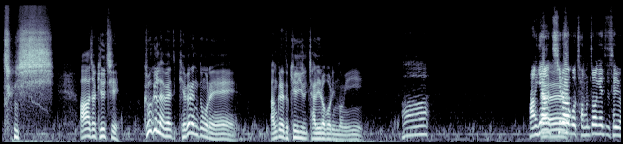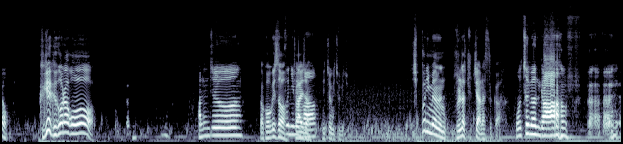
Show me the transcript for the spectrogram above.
아 저 길치. 그러길래 왜 개별 행동을 해? 안 그래도 길 잘 잃어버린 놈이. 아. 에, 에. 방향치라고 정정해 주세요. 그게 그거라고. 가는 중. 나 거기서 10분이면 좌회전 가. 이쪽 이쪽 이쪽 10분이면 둘 다 죽지 않았을까 5초면 감.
